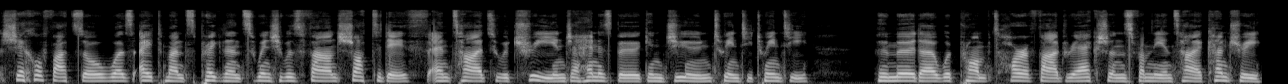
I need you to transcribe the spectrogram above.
Tshegofatso was eight months pregnant when she was found shot to death and tied to a tree in Johannesburg in June 2020. Her murder would prompt horrified reactions from the entire country,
